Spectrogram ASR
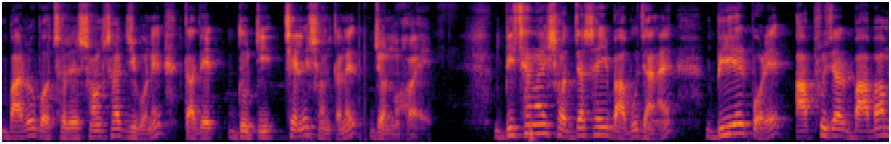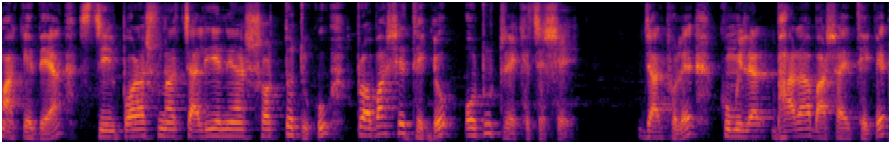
বারো বছরের সংসার জীবনে তাদের দুটি ছেলে সন্তানের জন্ম হয়। বিছানায় শয্যাশায়ী বাবু জানায়, বিয়ের পরে আফরুজার বাবা মাকে দেয়া স্ত্রীর পড়াশোনা চালিয়ে নেওয়ার শর্তটুকু প্রবাসে থেকেও অটুট রেখেছে সে। যার ফলে কুমিল্লার ভাড়া বাসায় থেকে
